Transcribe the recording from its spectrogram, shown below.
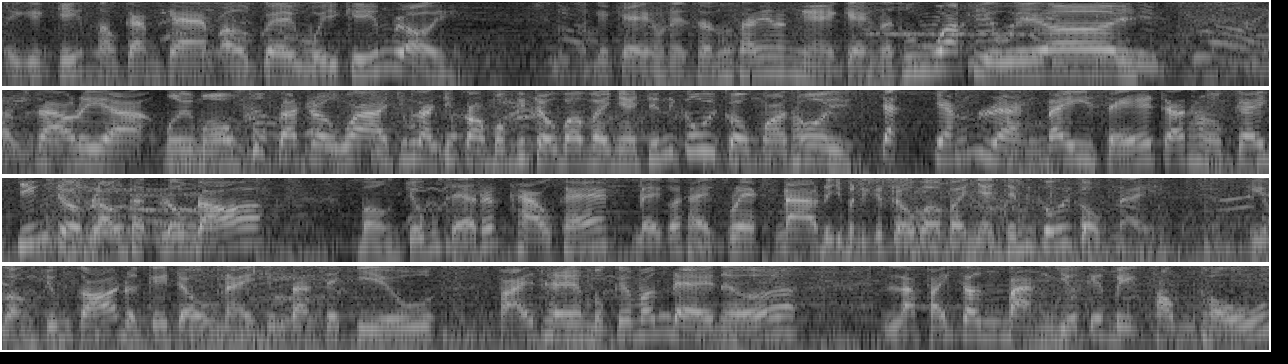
cái, cái kiếm màu cam cam. Ờ quê quỷ kiếm rồi. Cái kèo này sao tôi thấy nó ngày càng nó thú quá gì Quy ơi. Làm sao đi à 11 phút đã trôi qua Chúng ta chỉ còn một cái trụ bảo vệ nhà chính cuối cùng mà thôi. Chắc chắn rằng đây sẽ trở thành một cái chiến trường loạn thịt luôn đó. Bọn chúng sẽ rất khao khát để có thể crack down đi mình cái trụ bảo vệ nhà chính cuối cùng này khi bọn chúng có được cái trụ này, chúng ta sẽ chịu phải thêm một cái vấn đề nữa, là phải cân bằng giữa cái việc phòng thủ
